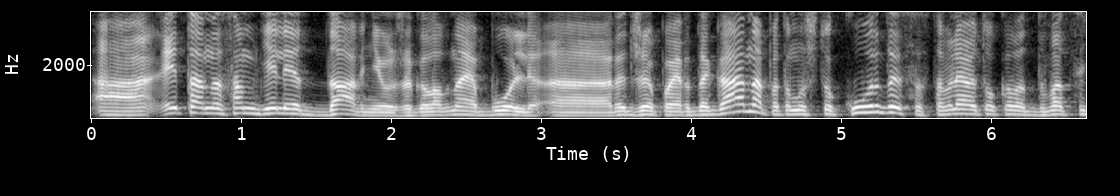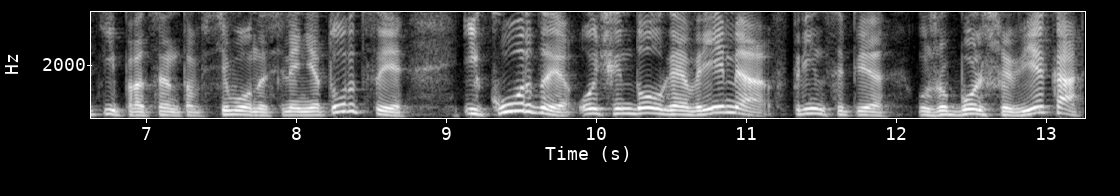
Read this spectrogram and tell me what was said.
А, это на самом деле давняя уже головная боль э, Реджепа Эрдогана, потому что курды составляют около 20% всего населения Турции. И курды очень долгое время, в принципе, уже больше века,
